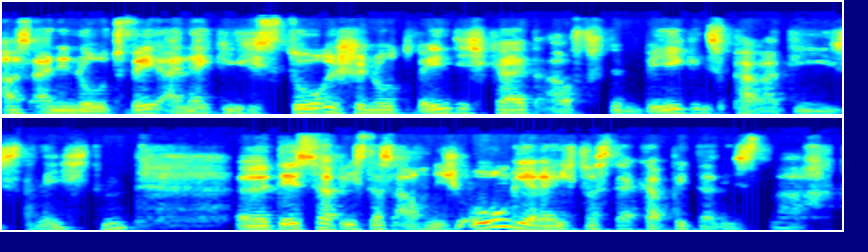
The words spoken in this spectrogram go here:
als eine, Notwe eine historische Notwendigkeit auf dem Weg ins Paradies, nicht? Äh, deshalb ist das auch nicht ungerecht, was der Kapitalist macht.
